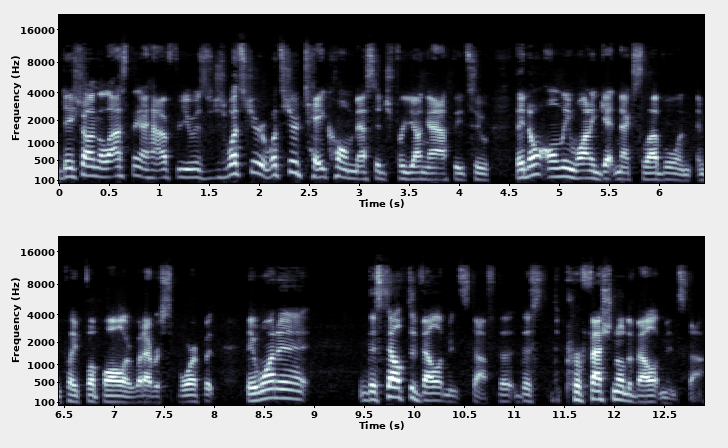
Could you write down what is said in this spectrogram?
Deshaun, the last thing I have for you is just what's your what's your take home message for young athletes who they don't only want to get next level and, and play football or whatever sport, but they want to the self development stuff, the, the professional development stuff.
